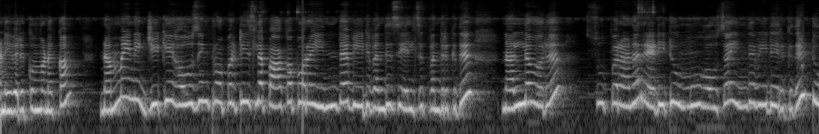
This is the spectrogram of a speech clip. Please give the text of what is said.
அனைவருக்கும் வணக்கம். நம்ம இன்னைக்கு ஜிகே ஹவுசிங் ப்ராப்பர்ட்டிஸில் பார்க்க போகிற இந்த வீடு வந்து சேல்ஸுக்கு வந்திருக்குது. நல்ல ஒரு சூப்பரான ரெடி டு மூவ் ஹவுஸாக இந்த வீடு இருக்குது. டூ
